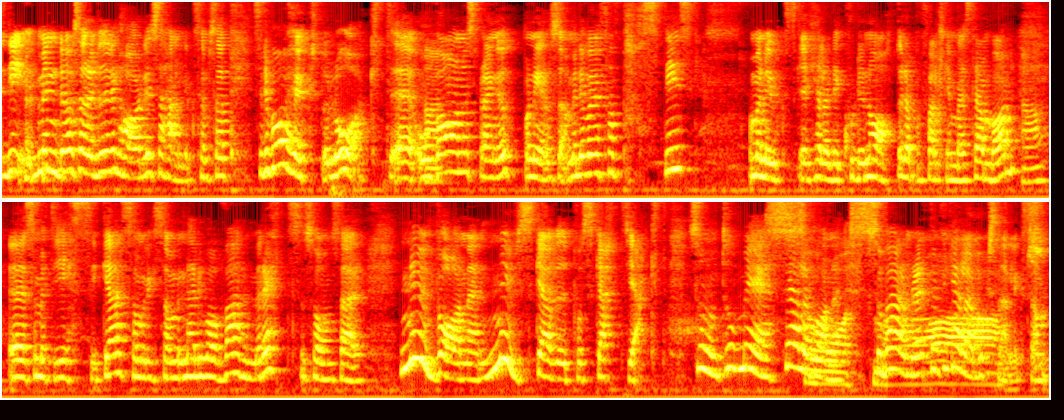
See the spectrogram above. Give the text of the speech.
det, men de sa att vi vill ha det så här liksom. Så, att, så det var högt och lågt. eh, Och Ja. barnen sprang upp och ner och så. Men det var en fantastisk, om man nu ska kalla det koordinator där på Falkenbergs strandbad. Ja. Eh, som heter Jessica. Som liksom, när det var varmrätt så sa hon så här. Nu barnen, nu ska vi på skattjakt. Så hon tog med sig alla Så barnen. Så varmrätten fick alla vuxna smart. liksom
